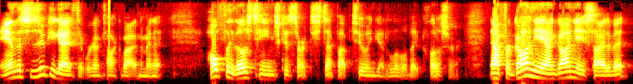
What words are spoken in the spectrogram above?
and the Suzuki guys that we're going to talk about in a minute. Hopefully, those teams can start to step up too and get a little bit closer. Now, for Gagne, on Gagne's side of it,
